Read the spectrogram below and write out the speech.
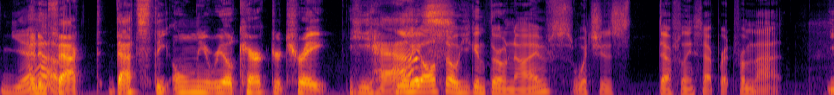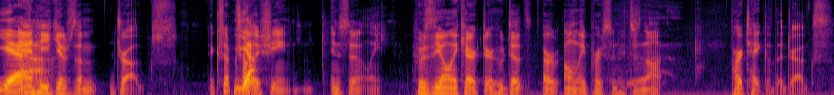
Yeah. And in fact, that's the only real character trait he has. well, he also he can throw knives, which is definitely separate from that. yeah, and he gives them drugs, except Yeah. Charlie Sheen, incidentally, who's the only character who does, or only person who does not partake of the drugs.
